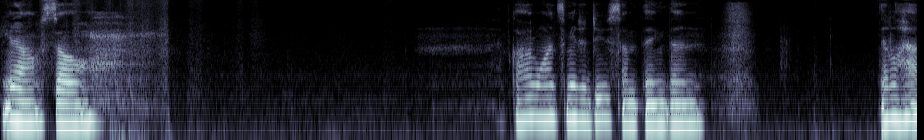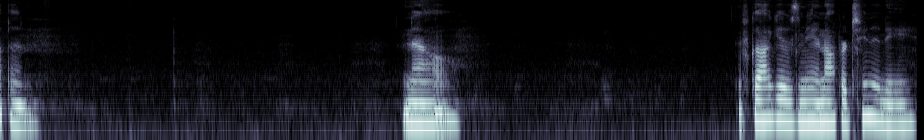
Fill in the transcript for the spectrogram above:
You know, so if God wants me to do something, then it'll happen. Now, if God gives me an opportunity,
